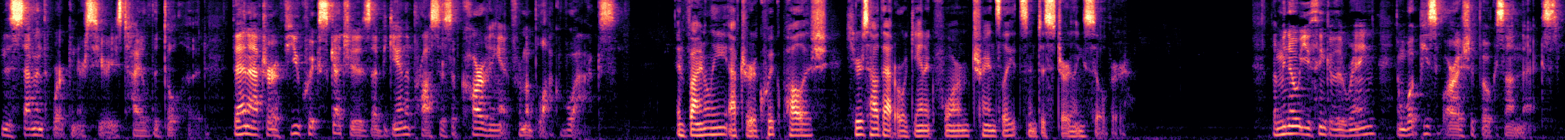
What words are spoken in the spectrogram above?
in the seventh work in her series titled Adulthood. Then, after a few quick sketches, I began the process of carving it from a block of wax. And finally, after a quick polish, here's how that organic form translates into sterling silver. Let me know what you think of the ring and what piece of art I should focus on next.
